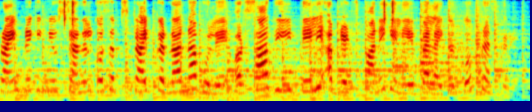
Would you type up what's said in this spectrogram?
प्राइम ब्रेकिंग न्यूज़ चैनल को सब्सक्राइब करना ना भूलें और साथ ही डेली अपडेट्स पाने के लिए बेल आइकन को प्रेस करें।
